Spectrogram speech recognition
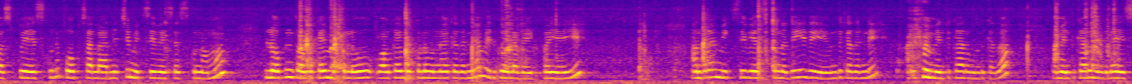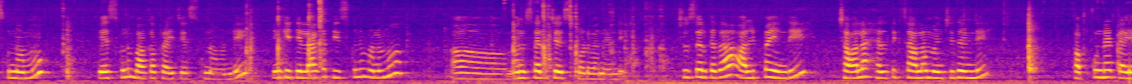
పసుపు వేసుకుని పోపు చల్లారనిచ్చి మిక్సీ వేసేసుకున్నాము. లోపల దొండకాయ ముక్కలు వంకాయ ముక్కలు ఉన్నాయి కదండి అవి ఇదిగో ఇలా వేగిపోయాయి. అందులో మిక్సీ వేసుకున్నది ఇది ఉంది కదండి. మెంతికారం ఉంది కదా. ఆ మెంతికారం ఇందులో వేసుకున్నాము. వేసుకుని బాగా ఫ్రై చేసుకున్నామండి. ఇంక ఇది ఇలాగ తీసుకుని మనము మనం సర్వ్ చేసుకోవడమేనండి. చూసారు కదా అలిపోయింది. చాలా హెల్త్కి చాలా మంచిదండి. తప్పకుండా ట్రై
